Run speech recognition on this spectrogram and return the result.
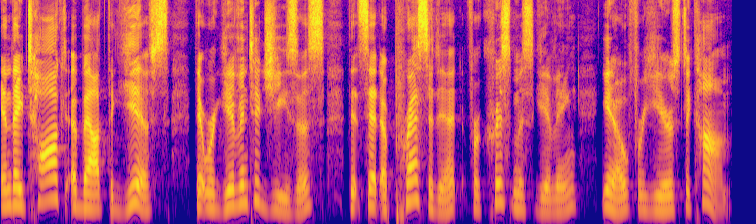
And they talked about the gifts that were given to Jesus that set a precedent for Christmas giving, you know, for years to come.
